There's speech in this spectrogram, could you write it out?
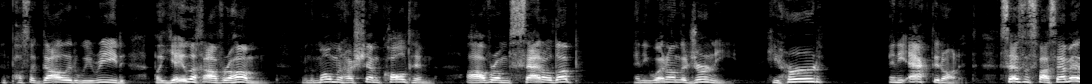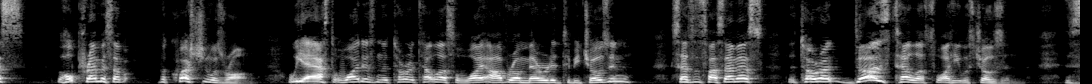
in Pasuk Dalid we read, Vayelech Avraham, from the moment Hashem called him, Avram saddled up and he went on the journey. He heard and he acted on it. Says the Sfas Emes, the whole premise of the question was wrong. We asked, why doesn't the Torah tell us why Avram merited to be chosen? Says the Sfas Emes, the Torah does tell us why he was chosen. The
